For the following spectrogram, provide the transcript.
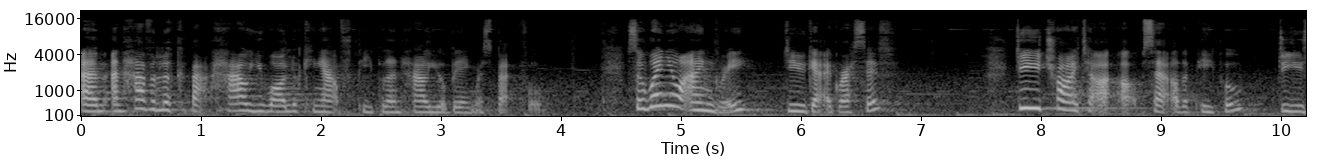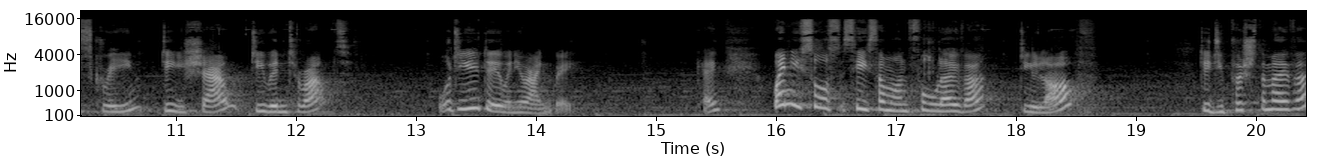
um, and have a look about how you are looking out for people and how you're being respectful. So when you're angry, do you get aggressive? Do you try to upset other people? Do you scream? Do you shout? Do you interrupt? What do you do when you're angry? Okay. When you saw, see someone fall over, do you laugh? Did you push them over?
